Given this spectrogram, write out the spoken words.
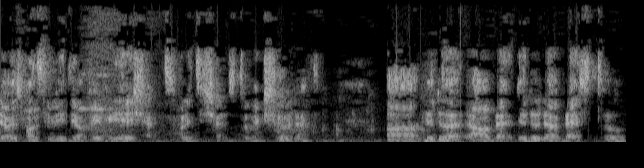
the responsibility of Haitians, politicians, to make sure that uh, they do our be- they do their best to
